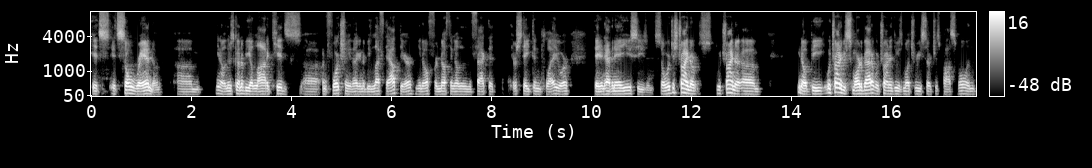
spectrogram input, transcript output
it's it's so random. Um, you know, there's going to be a lot of kids, uh, unfortunately, that are going to be left out there. You know, for nothing other than the fact that their state didn't play or they didn't have an AAU season. So we're just trying to we're trying to um, you know be we're trying to be smart about it we're trying to do as much research as possible and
